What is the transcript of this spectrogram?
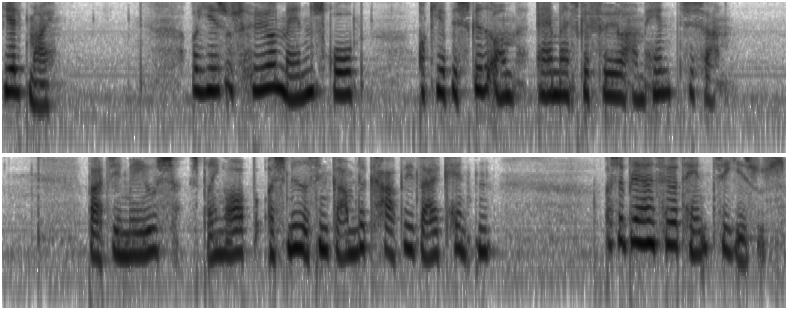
hjælp mig. Og Jesus hører mandens råb og giver besked om, at man skal føre ham hen til sig. Bartimeus springer op og smider sin gamle kappe i vejkanten, og så bliver han ført hen til Jesus.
